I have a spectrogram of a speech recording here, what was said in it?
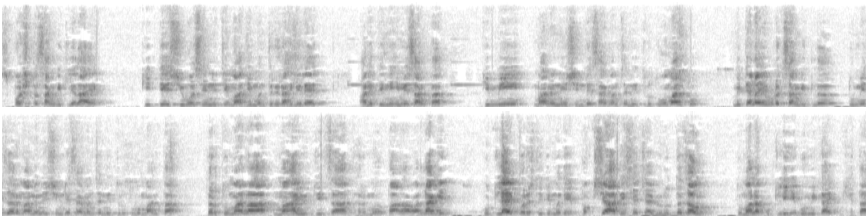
स्पष्ट सांगितलेलं आहे की ते शिवसेनेचे माजी मंत्री राहिलेले आहेत. आणि ते नेहमी सांगतात की मी माननीय शिंदे साहेबांचं नेतृत्व मानतो. मी त्यांना एवढंच सांगितलं तुम्ही जर माननीय शिंदे साहेबांचं नेतृत्व मानता तर तुम्हाला महायुतीचा धर्म पाळावा लागेल. कुठल्याही परिस्थितीमध्ये पक्ष आदेशाच्या विरुद्ध जाऊन तुम्हाला कुठलीही भूमिका घेता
